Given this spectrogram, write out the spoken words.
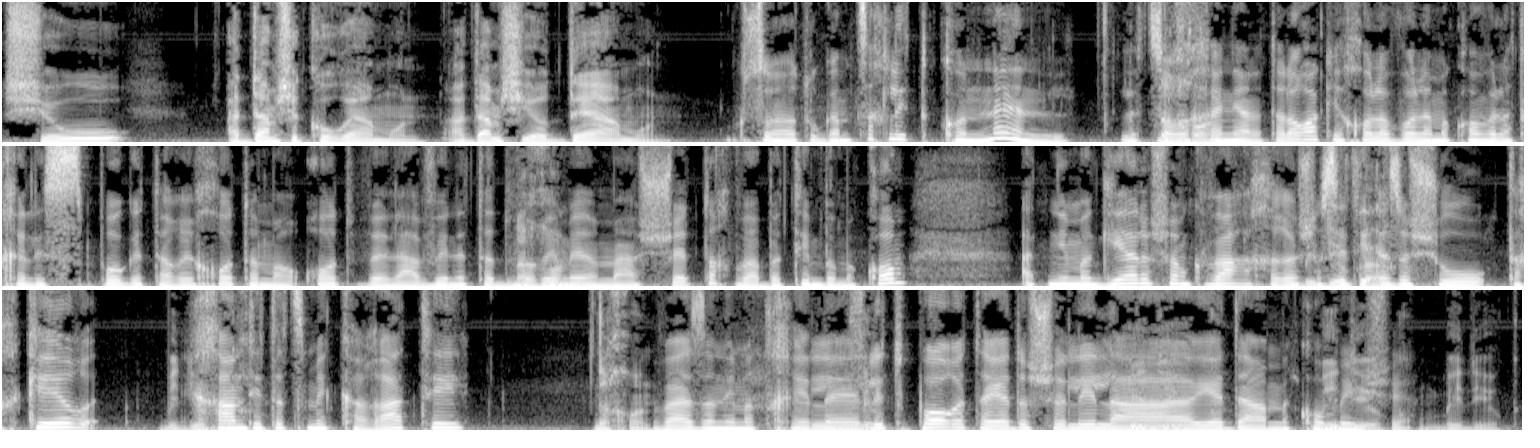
שהוא אדם שקורא המון, אדם שיודע המון. זאת אומרת, הוא גם צריך להתכונן לצורך נכון. העניין. אתה לא רק יכול לבוא למקום ולהתחיל לספוג את הריחות המראות ולהבין את הדברים נכון. מהשטח והבתים במקום. אני מגיעה לשם כבר אחרי בדיוק שעשיתי ככה. איזשהו תחקיר, בדיוק הכנתי. את עצמי, קראתי, נכון. ואז אני מתחיל אה, ו- לתפור את הידע שלי לידע המקומי. בדיוק, ש... בדיוק.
